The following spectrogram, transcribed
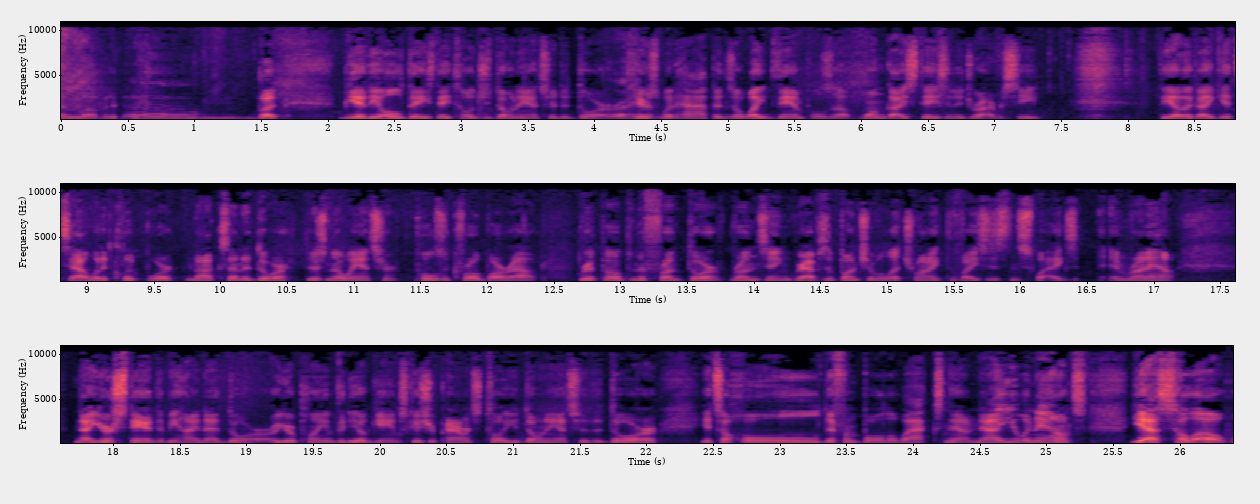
I love it. But yeah, the old days they told you don't answer the door. Right. Here's what happens: a white van pulls up. One guy stays in the driver's seat. The other guy gets out with a clipboard, knocks on the door. There's no answer. Pulls a crowbar out, rip open the front door, runs in, grabs a bunch of electronic devices and swags, and run out. Now you're standing behind that door, or you're playing video games because your parents told you don't answer the door. It's a whole different ball of wax now. Now you announce, yes, hello.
